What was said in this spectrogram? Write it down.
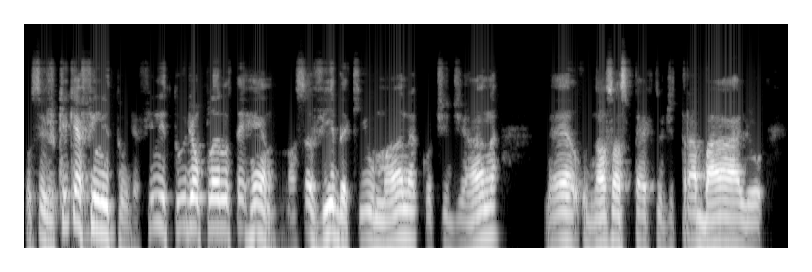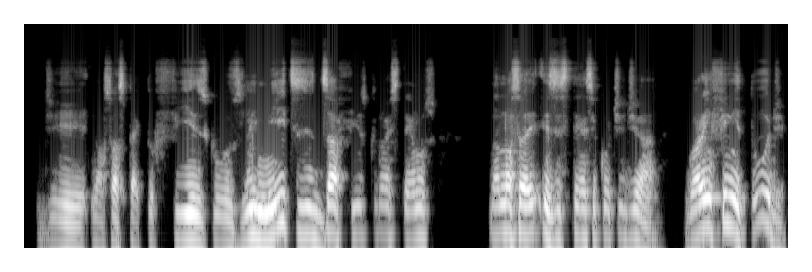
Ou seja, o que é a finitude? A finitude é o plano terreno, nossa vida aqui humana, cotidiana, né, o nosso aspecto de trabalho, de nosso aspecto físico, os limites e desafios que nós temos na nossa existência cotidiana. Agora, a infinitude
